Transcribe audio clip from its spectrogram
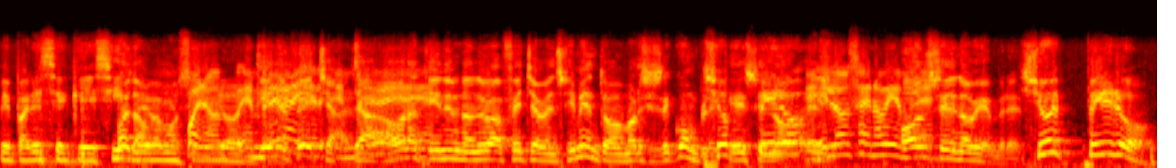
me parece que siempre Bueno, vamos a bueno, ir en Tiene fecha, en ya, breve- ahora tiene una nueva fecha de vencimiento, vamos a ver si se cumple, Yo que es el, espero- El 11 de noviembre. 11 de noviembre. Yo espero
